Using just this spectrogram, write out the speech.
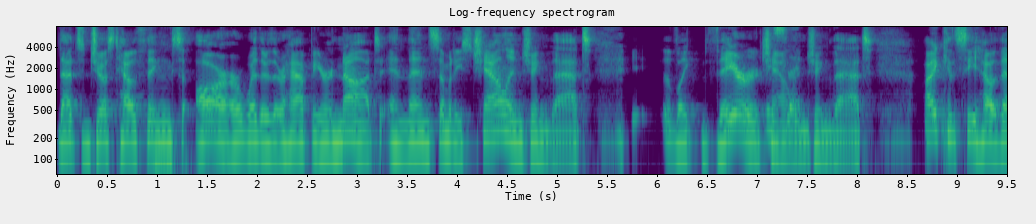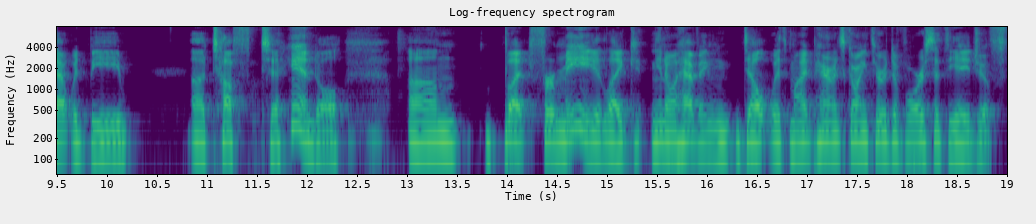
that's just how things are, whether they're happy or not, and then somebody's challenging that, like they're challenging that, I can see how that would be uh, tough to handle. Um, but for me, like, you know, having dealt with my parents going through a divorce at the age of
